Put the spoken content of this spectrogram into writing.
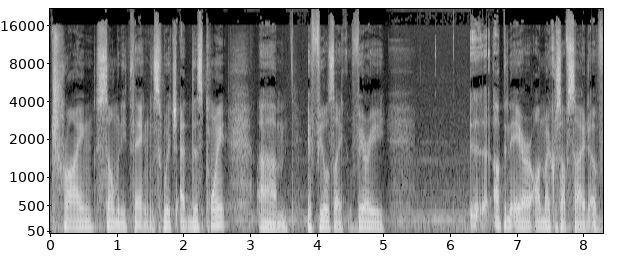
trying so many things. Which at this point, um, it feels like very up in the air on Microsoft's side of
